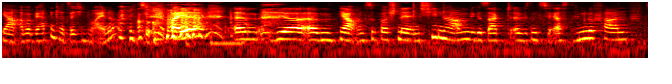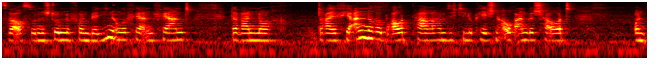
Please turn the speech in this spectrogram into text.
Ja, aber wir hatten tatsächlich nur eine, so. weil ähm, wir ähm, ja, uns super schnell entschieden haben. Wie gesagt, äh, wir sind zuerst hingefahren. Das war auch so eine Stunde von Berlin ungefähr entfernt. Da waren noch drei, vier andere Brautpaare, haben sich die Location auch angeschaut. Und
